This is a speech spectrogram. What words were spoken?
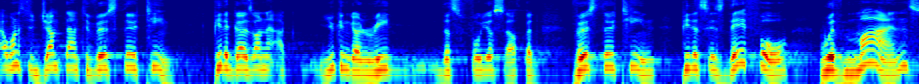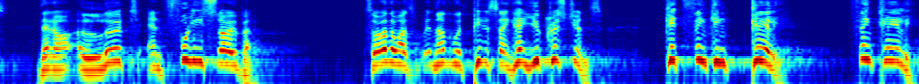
I want us to jump down to verse 13. Peter goes on, uh, you can go and read this for yourself, but verse 13, Peter says, Therefore, with minds that are alert and fully sober. So, otherwise, in other words, Peter's saying, Hey, you Christians, get thinking clearly. Think clearly.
